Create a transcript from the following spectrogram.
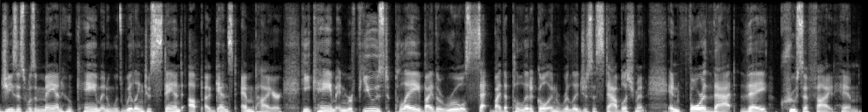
Jesus was a man who came and was willing to stand up against empire. He came and refused to play by the rules set by the political and religious establishment, and for that they crucified him.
